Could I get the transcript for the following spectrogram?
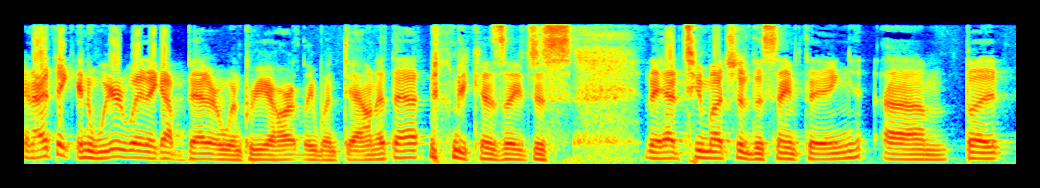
and I think in a weird way they got better when Bria Hartley went down at that because they just they had too much of the same thing. Um, but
